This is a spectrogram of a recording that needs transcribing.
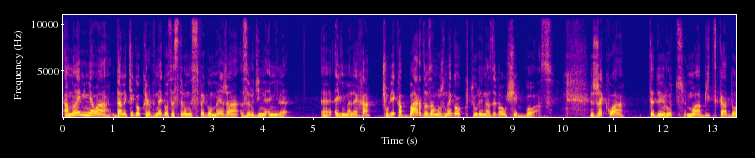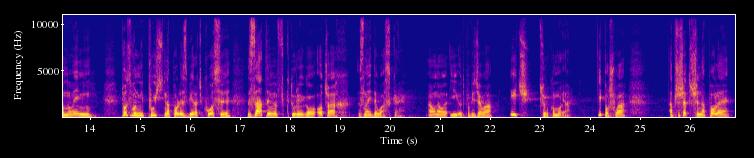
A Noemi miała dalekiego krewnego ze strony swego męża z rodziny Emile, e, Elimelecha, człowieka bardzo zamożnego, który nazywał się Boaz. Rzekła wtedy Rut, Moabitka, do Noemi, pozwól mi pójść na pole zbierać kłosy za tym, w którego oczach znajdę łaskę. A ona jej odpowiedziała, idź, córko moja. I poszła, a przyszedłszy na pole,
